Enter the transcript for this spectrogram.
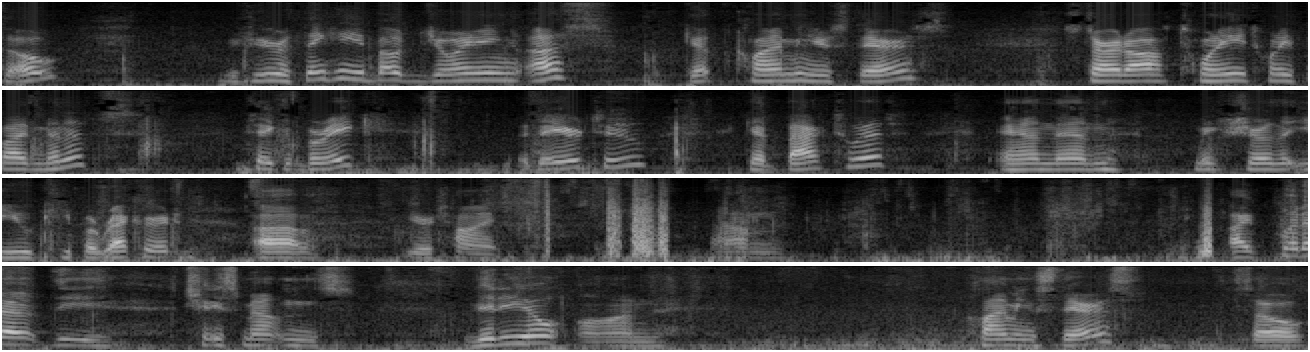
so if you're thinking about joining us, get climbing your stairs. Start off 20 25 minutes, take a break, a day or two, get back to it, and then make sure that you keep a record of your time. Um, I put out the Chase Mountains video on climbing stairs, so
